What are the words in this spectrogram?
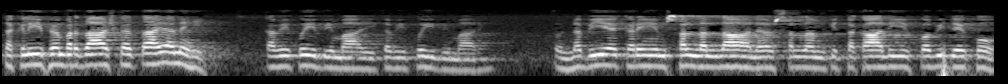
تکلیفیں برداشت کرتا ہے یا نہیں؟ کبھی کوئی بیماری کبھی کوئی بیماری۔ تو نبی کریم صلی اللہ علیہ وسلم کی تکالیف کو بھی دیکھو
